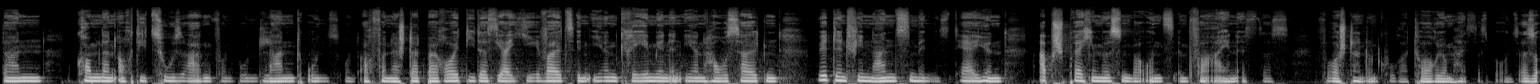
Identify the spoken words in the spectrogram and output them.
dann kommen dann auch die Zusagen von Bund, Land, uns und auch von der Stadt Bayreuth, die das ja jeweils in ihren Gremien, in ihren Haushalten mit den Finanzministerien absprechen müssen. Bei uns im Verein ist das Vorstand und Kuratorium heißt das bei uns. Also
